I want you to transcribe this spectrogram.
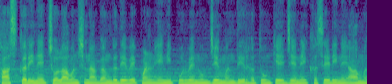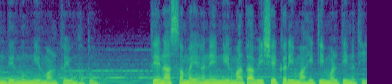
ખાસ કરીને ચોલાવંશના ગંગદેવે પણ એની પૂર્વેનું જે મંદિર હતું કે જેને ખસેડીને આ મંદિરનું નિર્માણ થયું હતું. તેના સમય અને નિર્માતા વિશે કરી માહિતી મળતી નથી.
